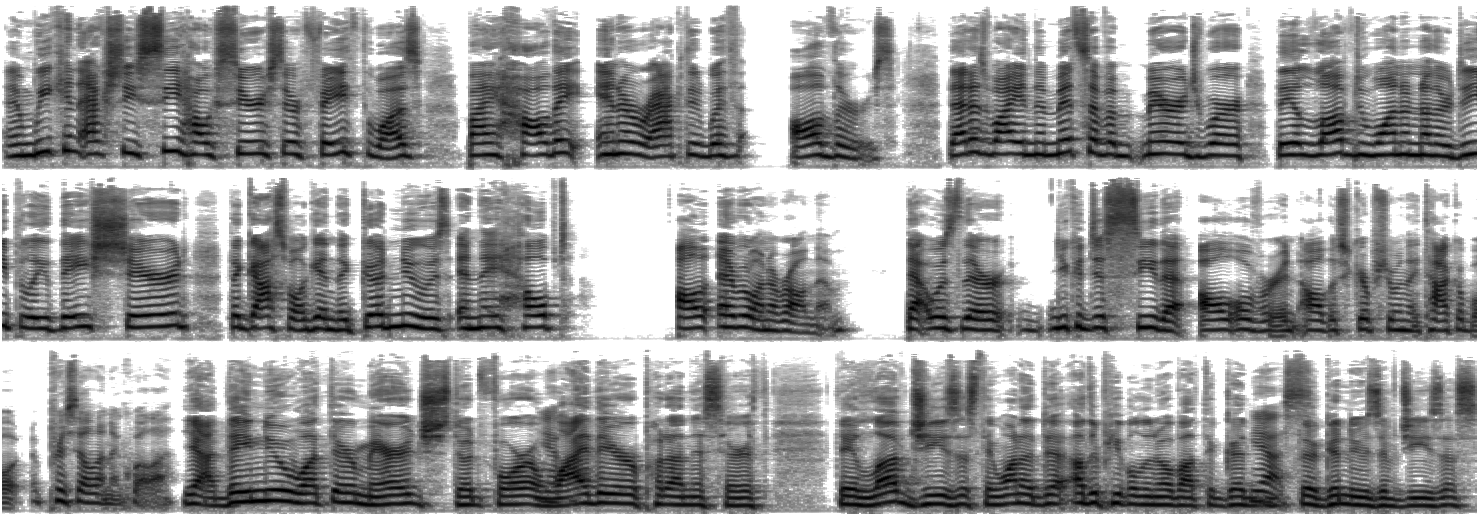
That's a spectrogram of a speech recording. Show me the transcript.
And we can actually see how serious their faith was by how they interacted with others. That is why in the midst of a marriage where they loved one another deeply, they shared the gospel, again, the good news, and they helped all everyone around them that was their you could just see that all over in all the scripture when they talk about priscilla and aquila. Yeah they knew what their marriage stood for and yep. why they were put on this earth. They loved jesus. They wanted other people to know about the good yes. the good news of jesus.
